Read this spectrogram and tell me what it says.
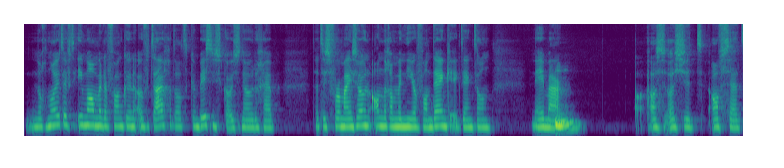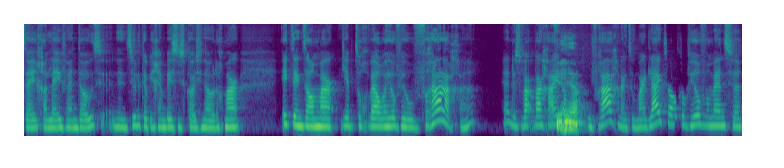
nog nooit heeft iemand me ervan kunnen overtuigen dat ik een business coach nodig heb. Dat is voor mij zo'n andere manier van denken. Ik denk dan: nee, maar. Mm. Als, als je het afzet tegen leven en dood, natuurlijk heb je geen business coach nodig. Maar ik denk dan, maar je hebt toch wel heel veel vragen. Hè? Dus waar, waar ga je dan ja. die vragen naartoe? Maar het lijkt wel alsof heel veel mensen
